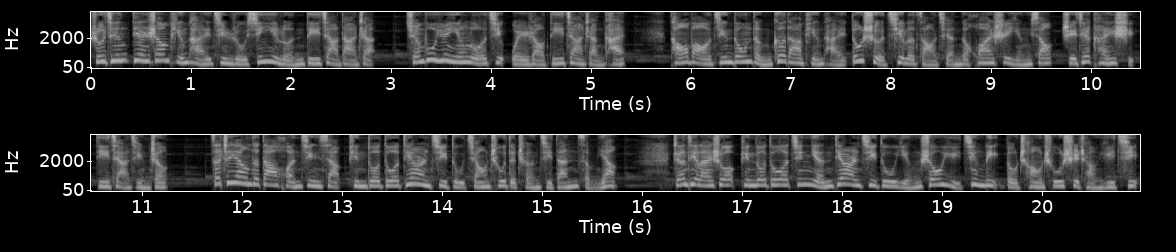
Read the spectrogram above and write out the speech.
如今，电商平台进入新一轮低价大战，全部运营逻辑围绕低价展开。淘宝、京东等各大平台都舍弃了早前的花式营销，直接开始低价竞争。在这样的大环境下，拼多多第二季度交出的成绩单怎么样？整体来说，拼多多今年第二季度营收与净利都超出市场预期。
